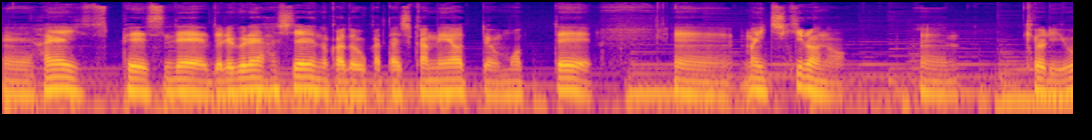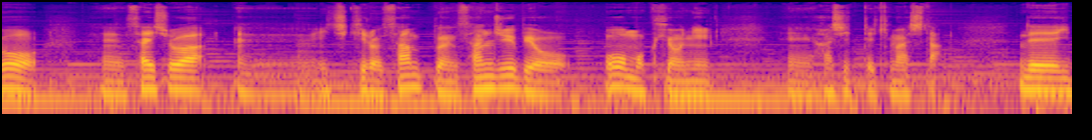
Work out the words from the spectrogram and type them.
えー、速いスペースでどれぐらい走れるのかどうか確かめようって思って、えー、まあ、1キロの、えー、距離を、え最初は、え1キロ3分30秒を目標に、え走ってきました。で1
